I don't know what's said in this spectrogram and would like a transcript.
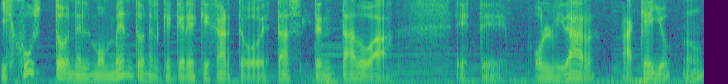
y justo en el momento en el que querés quejarte o estás tentado a este, olvidar aquello, ¿no?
